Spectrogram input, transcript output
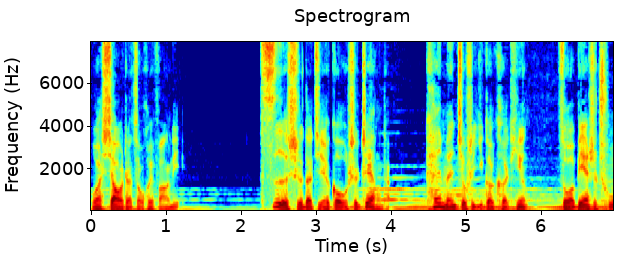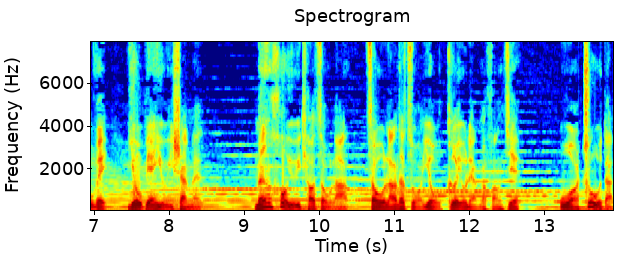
我笑着走回房里。四室的结构是这样的，开门就是一个客厅，左边是厨卫，右边有一扇门，门后有一条走廊，走廊的左右各有两个房间。我住的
